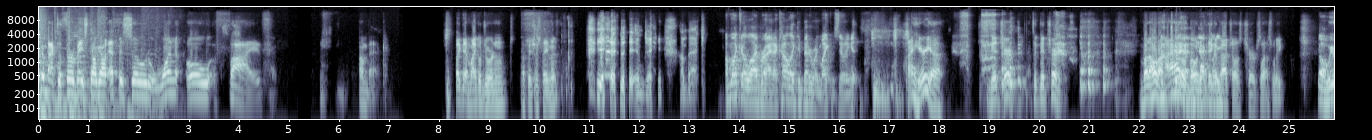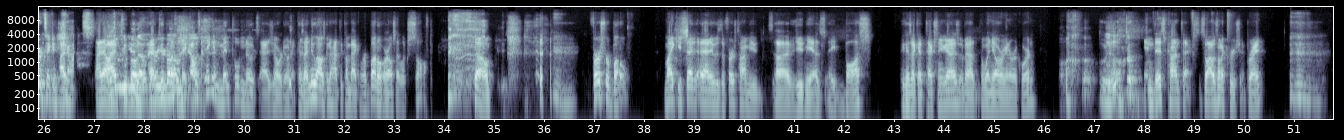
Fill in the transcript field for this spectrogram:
Welcome back to Third Base Dugout, episode 105. I'm back. Like that Michael Jordan official statement. Yeah, MJ, I'm back. I'm not gonna lie, Brian. I kind of liked it better when Mike was doing it. I hear you. Good chirp. That's a good chirp. But hold on, I have a bone to pick buddy. about y'all's chirps last week. Oh, we were taking I- shots. I know I have two bones. though, I have two bones to on the. I was taking mental notes as y'all were doing it because I knew I was going to have to come back and rebuttal, or else I look soft. So, first rebuttal, Mike. You said that it was the first time you uh, viewed me as a boss because I kept texting you guys about when y'all were going to record. oh In this context, so I was on a cruise ship, right?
